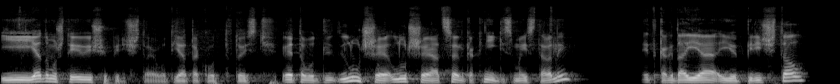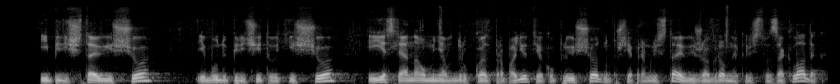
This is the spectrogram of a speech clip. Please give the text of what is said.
и я думаю, что я ее еще перечитаю. Вот я так вот, то есть это вот лучшая, лучшая оценка книги с моей стороны. Это когда я ее перечитал и перечитаю еще, и буду перечитывать еще, и если она у меня вдруг куда-то пропадет, я куплю еще одну, потому что я прям листаю, вижу огромное количество закладок.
